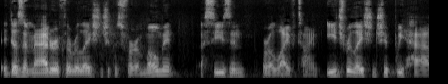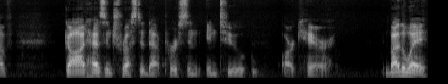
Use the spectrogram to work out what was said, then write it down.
It doesn't matter if the relationship is for a moment, a season, or a lifetime. Each relationship we have, God has entrusted that person into our care. By the way,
